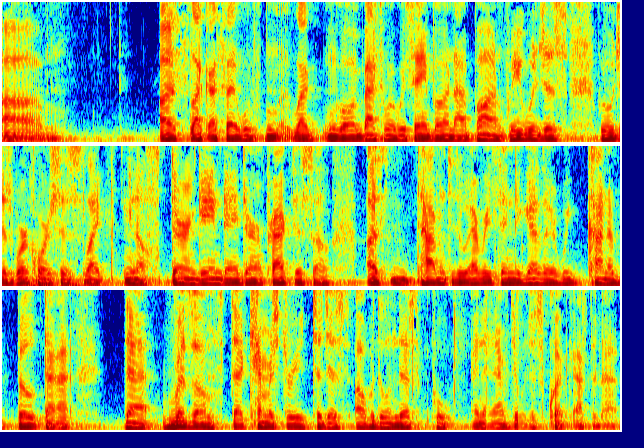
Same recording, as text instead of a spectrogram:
Um, us, like I said, with, like going back to what we were saying, building that bond, we would just we would just workhorses, like you know, during game day and during practice. So us having to do everything together, we kind of built that that rhythm, that chemistry to just oh we're doing this, cool, and then everything was just quick after that.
